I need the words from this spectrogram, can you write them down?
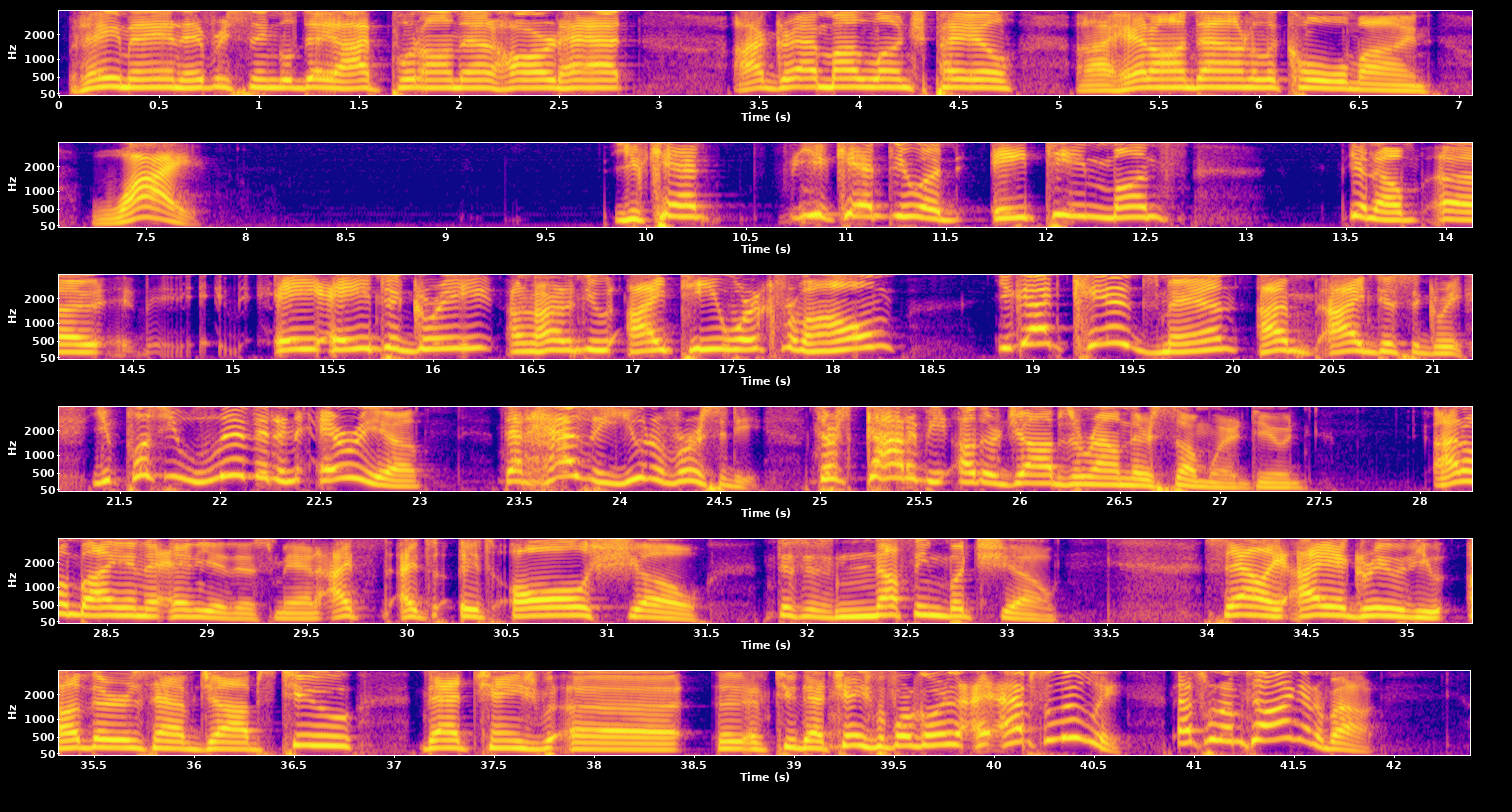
but hey, man, every single day I put on that hard hat, I grab my lunch pail, I head on down to the coal mine. Why? You can't you can't do an 18 month, you know, uh, AA degree on how to do IT work from home. You got kids, man. I I disagree. You plus you live in an area that has a university. There's got to be other jobs around there somewhere, dude. I don't buy into any of this, man. I it's it's all show. This is nothing but show. Sally, I agree with you. Others have jobs too that changed uh, to that change before going to the, absolutely that's what i'm talking about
